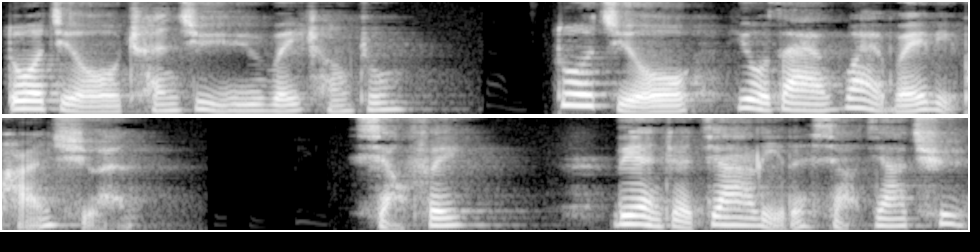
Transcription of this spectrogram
多久沉寂于围城中，多久又在外围里盘旋。想飞，恋着家里的小家雀；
